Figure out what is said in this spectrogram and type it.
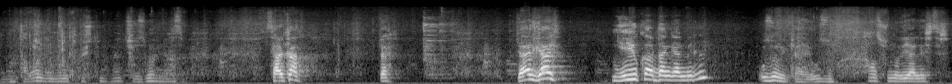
Aman tamam ben unutmuştum. Ben çözmem lazım. Serkan. Gel. Gel gel. Niye yukarıdan gelmedin? Uzun hikaye uzun. Al şunları yerleştir.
